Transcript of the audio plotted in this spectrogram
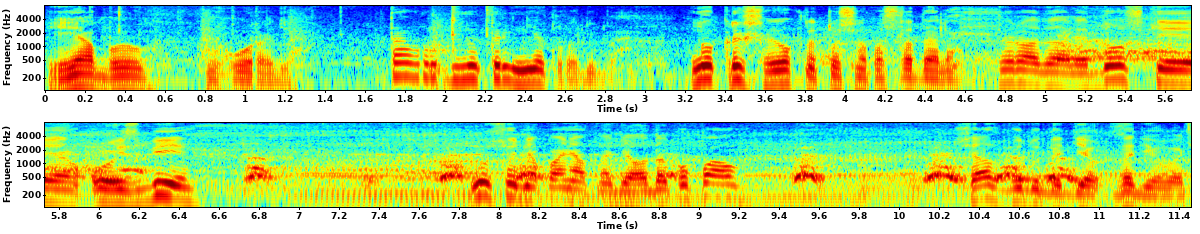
Я был в городе. Там вроде внутри нет вроде бы. Но крыша и окна точно пострадали. Вчера дали доски, ОСБ. Ну, сегодня, понятное дело, докупал. Сейчас буду додел- заделывать.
